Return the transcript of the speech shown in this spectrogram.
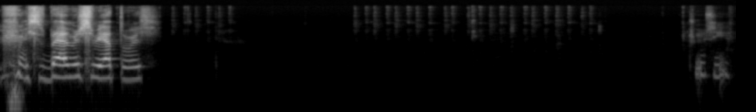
ich spamme Schwert durch. Tschüssi.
